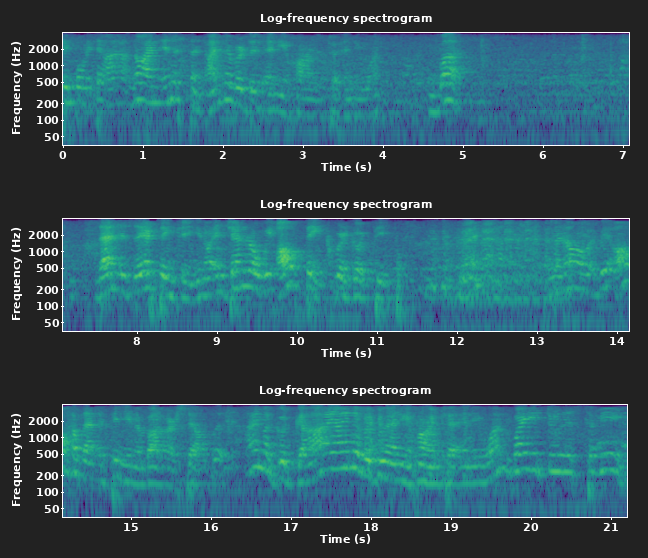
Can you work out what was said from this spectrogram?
people may say, I, no, I'm innocent. I never did any harm to anyone. But that is their thinking. You know, in general, we all think we're good people. Right? You know, we all have that opinion about ourselves. I'm a good guy. I never do any harm to anyone. Why you do this to me?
